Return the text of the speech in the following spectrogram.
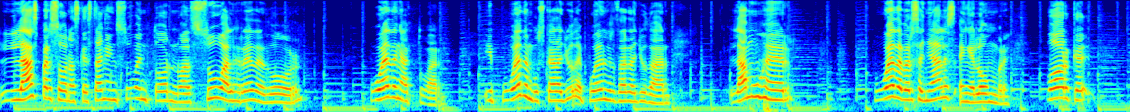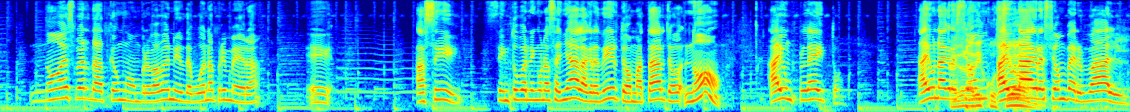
las personas que están en su entorno, a su alrededor, pueden actuar y pueden buscar ayuda y pueden tratar de ayudar. La mujer puede ver señales en el hombre, porque no es verdad que un hombre va a venir de buena primera eh, así, sin tu ver ninguna señal, agredirte o a matarte. o- no, hay un pleito, hay una Hay una agresión, hay una, agresión verbal,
